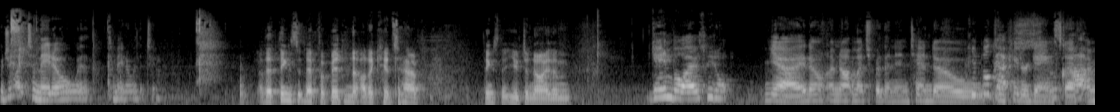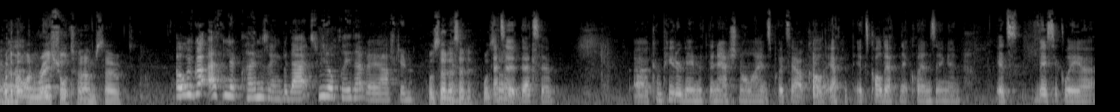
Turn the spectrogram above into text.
Would you like tomato with tomato with it too? Are there things that they're forbidden that other kids have? Things that you deny them? Game Boys, we don't. Yeah, I don't. I'm not much for the Nintendo People computer game so stuff. I'm What really- about on racial terms, though? Oh, we've got ethnic cleansing, but that's we don't play that very often. What's that? Yeah. Is that what's that's that? a that's a, a computer game that the National Alliance puts out called eth- it's called Ethnic Cleansing, and it's basically a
